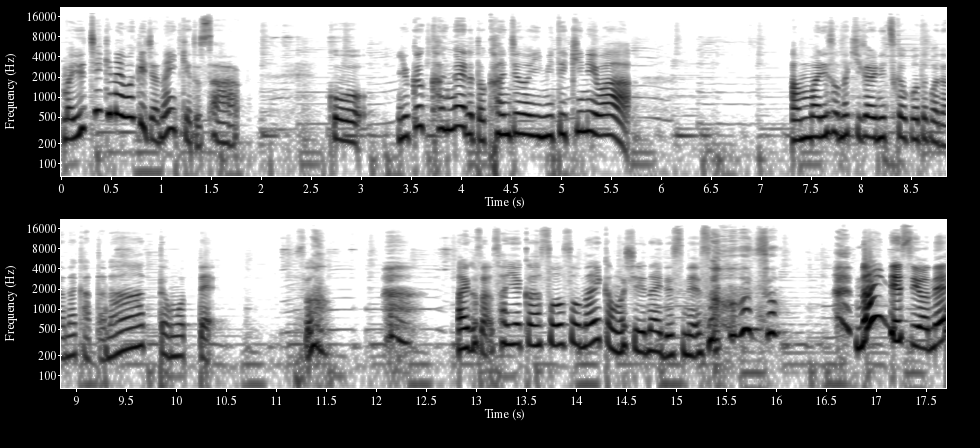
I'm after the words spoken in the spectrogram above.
まあ言っちゃいけないわけじゃないけどさ。こうよく考えると漢字の意味的にはあんまりそんな気軽に使う言葉ではなかったなって思って。そう。愛子さん最悪はそうそうないかもしれないですね。そうそう。ないんですよね。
